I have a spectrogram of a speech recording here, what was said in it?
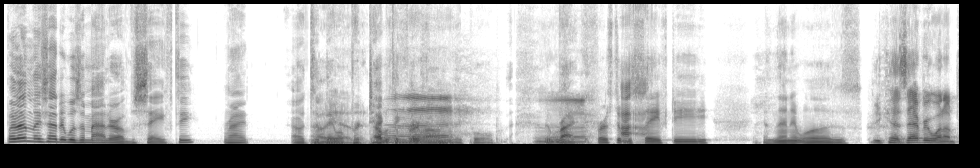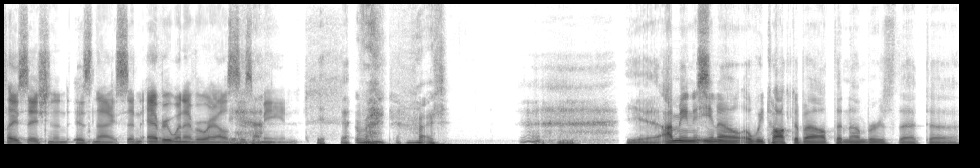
but then they said it was a matter of safety, right? Oh, to, Oh, they yeah, were that- that was protecting the their first own. they pulled. Right. Uh, First it was I- I- safety, and then it was because everyone on PlayStation is nice, and everyone everywhere else is mean. yeah. Right, right. Yeah, I mean, you know, we talked about the numbers that uh,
